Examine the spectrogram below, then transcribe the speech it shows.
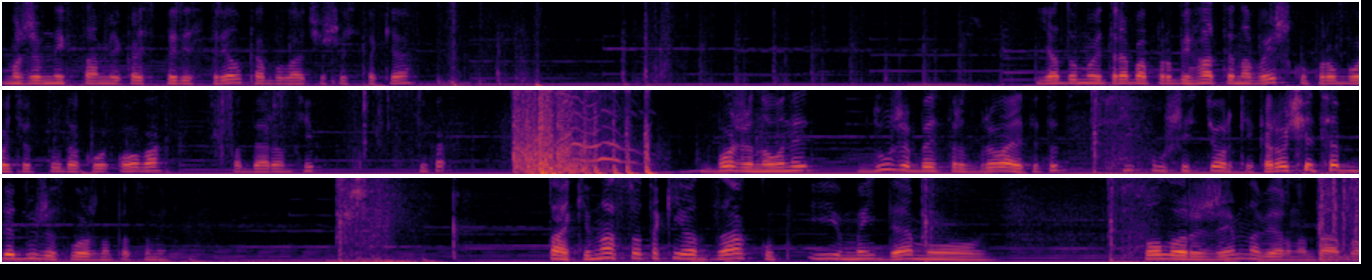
Може в них там якась перестрілка була чи щось таке. Я думаю, треба пробігати на вишку, пробувати оттуда ко. Ова, под деревом тип. Тихо. Боже, ну вони дуже швидко збривають. Тут всі фу шістерки. Коротше, це буде дуже сложно, пацани. Так, і в нас отакий от закуп, і ми йдемо в соло режим, напевно, да, бо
